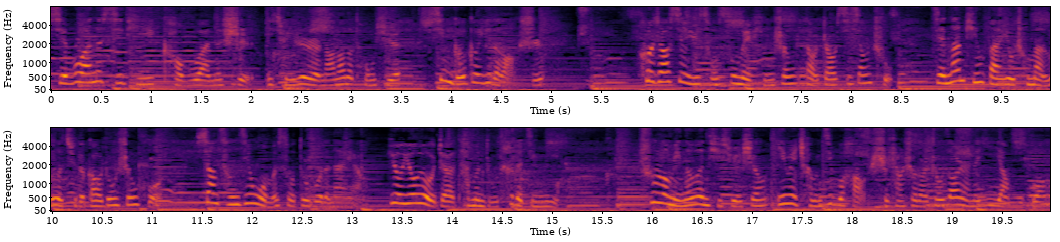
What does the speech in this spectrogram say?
写不完的习题，考不完的试，一群热热闹闹的同学，性格各异的老师。贺昭谢瑜从素昧平生到朝夕相处，简单平凡又充满乐趣的高中生活，像曾经我们所度过的那样，又拥有着他们独特的经历。出了名的问题学生，因为成绩不好，时常受到周遭人的异样目光。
